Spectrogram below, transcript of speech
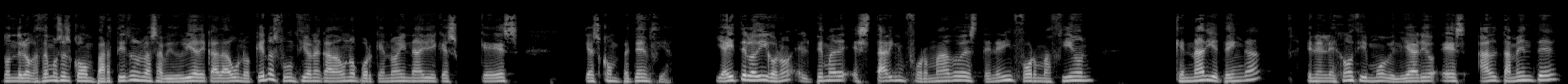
donde lo que hacemos es compartirnos la sabiduría de cada uno, qué nos funciona cada uno, porque no hay nadie que es, que es, que es competencia. Y ahí te lo digo, ¿no? El tema de estar informado es tener información que nadie tenga en el negocio inmobiliario es altamente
